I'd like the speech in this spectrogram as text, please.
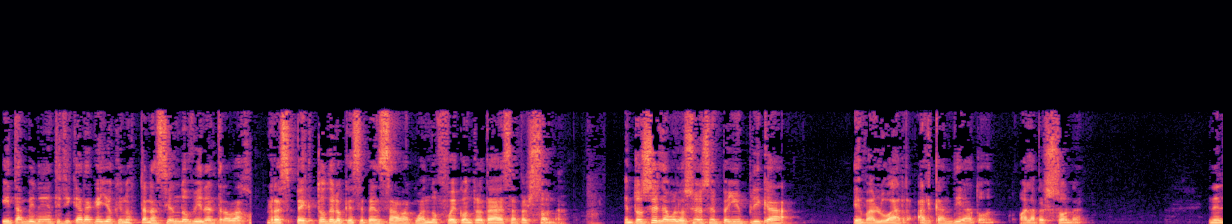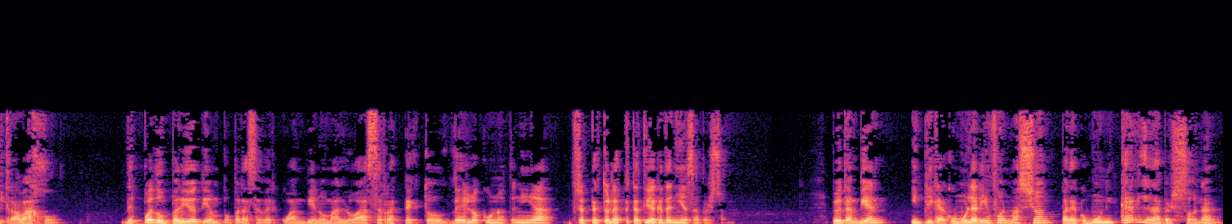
y también identificar a aquellos que no están haciendo bien el trabajo respecto de lo que se pensaba cuando fue contratada esa persona. Entonces la evaluación de desempeño implica evaluar al candidato o a la persona en el trabajo después de un periodo de tiempo para saber cuán bien o mal lo hace respecto de lo que uno tenía, respecto a la expectativa que tenía esa persona. Pero también implica acumular información para comunicarle a la persona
